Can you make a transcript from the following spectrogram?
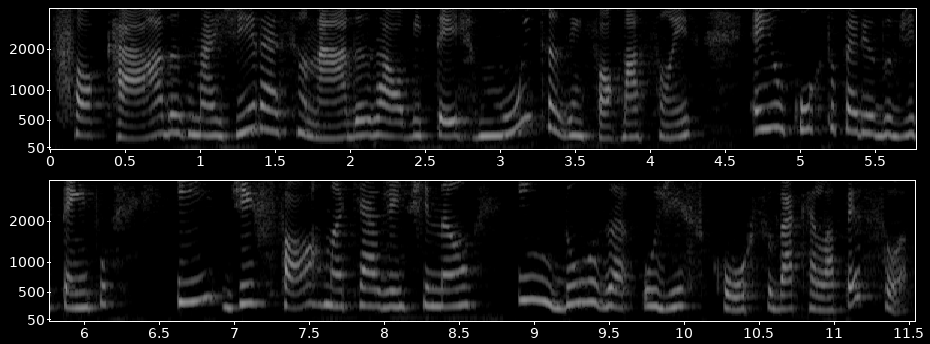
focadas, mais direcionadas a obter muitas informações em um curto período de tempo e de forma que a gente não induza o discurso daquela pessoa.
